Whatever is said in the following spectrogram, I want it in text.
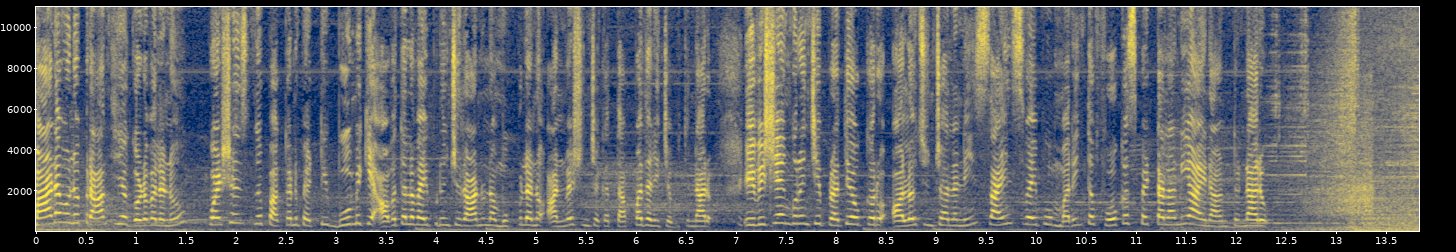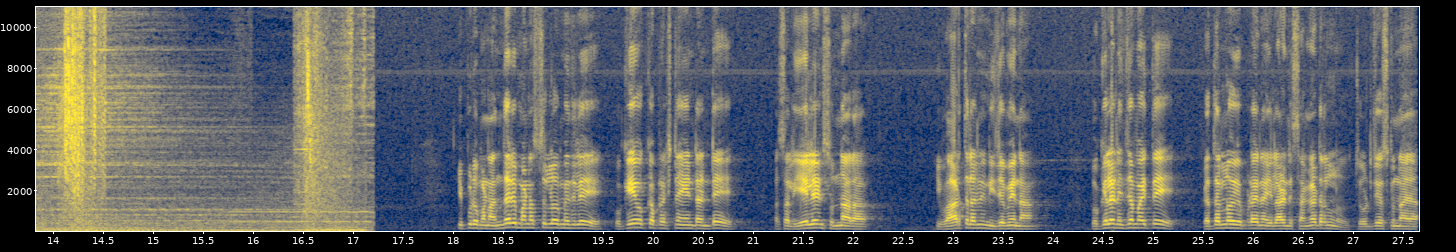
మానవులు ప్రాంతీయ గొడవలను క్వశ్చన్స్ను పక్కన పెట్టి భూమికి అవతల వైపు నుంచి రానున్న ముప్పులను అన్వేషించక తప్పదని చెబుతున్నారు. ఈ విషయం గురించి ప్రతి ఒక్కరూ ఆలోచించాలని సైన్స్ వైపు మరింత ఫోకస్ పెట్టాలని ఆయన అంటున్నారు. ఇప్పుడు మనందరి మనస్సులో మెదిలే ఒకే ఒక్క ప్రశ్న ఏంటంటే అసలు ఏలియన్స్ ఉన్నారా? ఈ వార్తలన్నీ నిజమేనా? ఒకవేళ నిజమైతే గతంలో ఎప్పుడైనా ఇలాంటి సంఘటనలు చోటు చేసుకున్నాయా?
